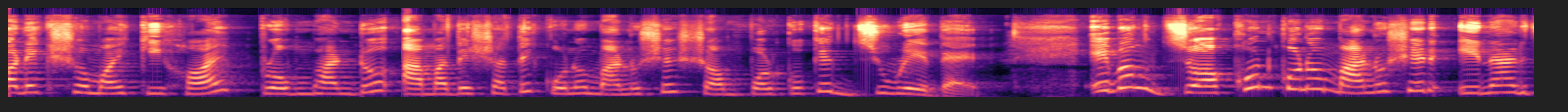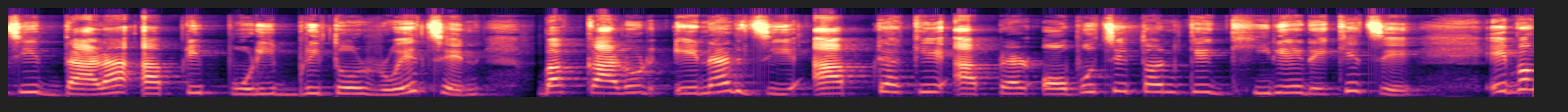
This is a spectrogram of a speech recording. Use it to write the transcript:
অনেক সময় কি হয়, ব্রহ্মাণ্ড আমাদের সাথে কোনো মানুষের সম্পর্ককে জুড়ে দেয়। এবং যখন কোনো মানুষের এনার্জি দ্বারা আপনি পরিবৃত রয়েছেন বা কারোর এনার্জি আপনাকে, আপনার অবচেতনকে ঘিরে রেখেছে এবং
